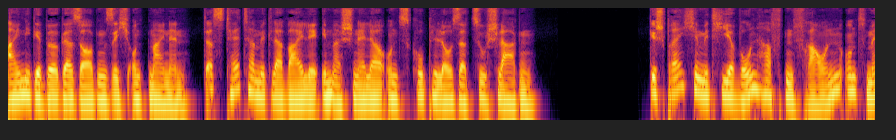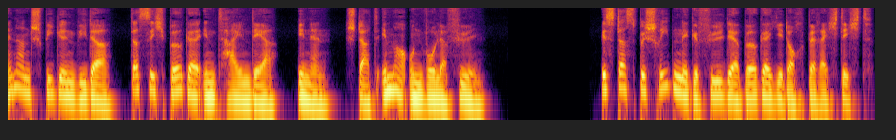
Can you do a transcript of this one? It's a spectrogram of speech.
Einige Bürger sorgen sich und meinen, dass Täter mittlerweile immer schneller und skrupelloser zuschlagen. Gespräche mit hier wohnhaften Frauen und Männern spiegeln wider, dass sich Bürger in Teilen der Innenstadt immer unwohler fühlen. Ist das beschriebene Gefühl der Bürger jedoch berechtigt,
